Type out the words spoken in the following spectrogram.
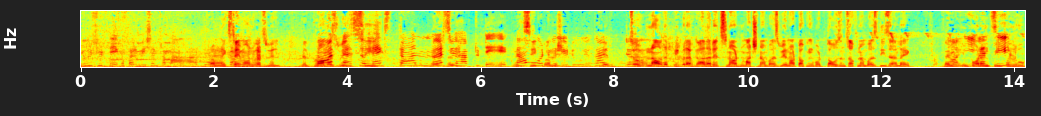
You should take a permission from our. From next time onwards, we'll we'll promise Not we'll that- so see. next onwards we'll- you have to take. we'll now seek what will you do? You can't. So uh, now that people have gathered, it's not much numbers. We are not talking about thousands of numbers. These are like very Not important even, see, people who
